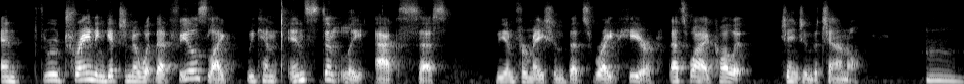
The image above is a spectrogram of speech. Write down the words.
and through training get to know what that feels like, we can instantly access the information that's right here. That's why I call it changing the channel. Mm.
